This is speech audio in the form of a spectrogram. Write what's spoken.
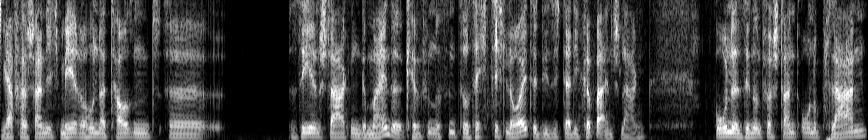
ja, wahrscheinlich mehrere hunderttausend äh, seelenstarken Gemeinde kämpfen. Es sind so 60 Leute, die sich da die Köpfe einschlagen. Ohne Sinn und Verstand, ohne Plan.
